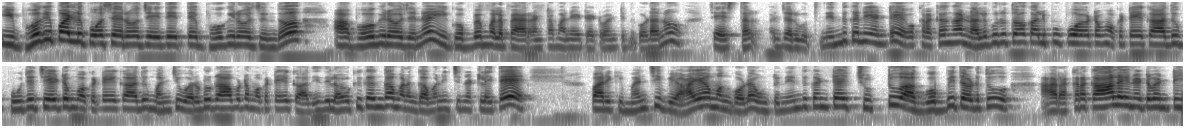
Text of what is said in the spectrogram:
ఈ భోగి పళ్ళు పోసే రోజు ఏదైతే భోగి రోజు ఉందో ఆ భోగి రోజున ఈ గొబ్బెమ్మల పేరంటం అనేటటువంటిది కూడాను చేస్తారు జరుగుతుంది. ఎందుకని అంటే ఒక రకంగా నలుగురితో కలిపిపోవటం ఒకటే కాదు పూజ చేయటం ఒకటే కాదు మంచి వరుడు రావటం ఒకటే కాదు. ఇది లౌకికంగా మనం గమనించినట్లయితే వారికి మంచి వ్యాయామం కూడా ఉంటుంది. ఎందుకంటే చుట్టూ ఆ గొబ్బి తడుతూ ఆ రకరకాలైనటువంటి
